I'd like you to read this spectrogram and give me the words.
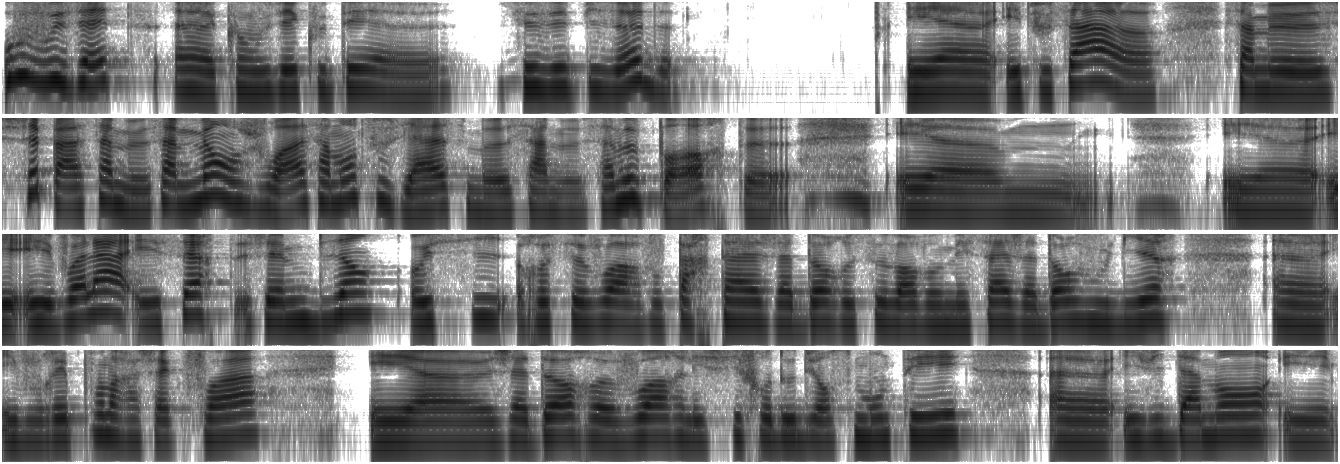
où vous êtes euh, quand vous écoutez euh, ces épisodes. Et, euh, et tout ça, euh, ça me, je sais pas, ça me, ça me met en joie, ça m'enthousiasme, ça me, ça me porte. Et, euh, et, euh, et, et voilà. Et certes, j'aime bien aussi recevoir vos partages. J'adore recevoir vos messages. J'adore vous lire euh, et vous répondre à chaque fois. Et euh, j'adore voir les chiffres d'audience monter, euh, évidemment. Et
